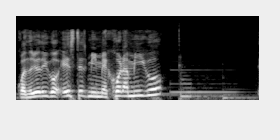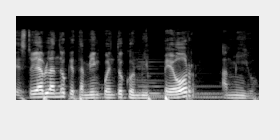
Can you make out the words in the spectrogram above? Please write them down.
Cuando yo digo, este es mi mejor amigo, te estoy hablando que también cuento con mi peor amigo.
